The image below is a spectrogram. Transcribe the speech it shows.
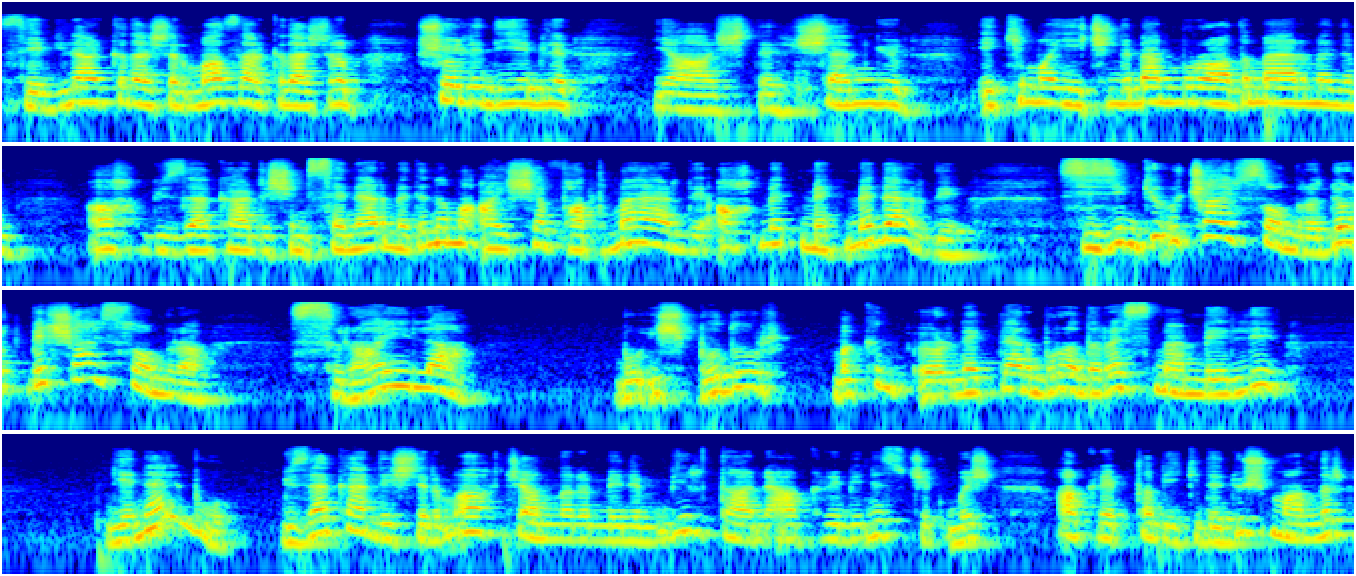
Sevgili arkadaşlarım bazı arkadaşlarım şöyle diyebilir. Ya işte Şengül Ekim ayı içinde ben muradıma ermedim. Ah güzel kardeşim sen ermedin ama Ayşe Fatma erdi Ahmet Mehmet erdi. Sizinki 3 ay sonra 4-5 ay sonra sırayla. Bu iş budur bakın örnekler burada resmen belli. Genel bu. Güzel kardeşlerim ah canlarım benim bir tane akrebiniz çıkmış. Akrep tabii ki de düşmandır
